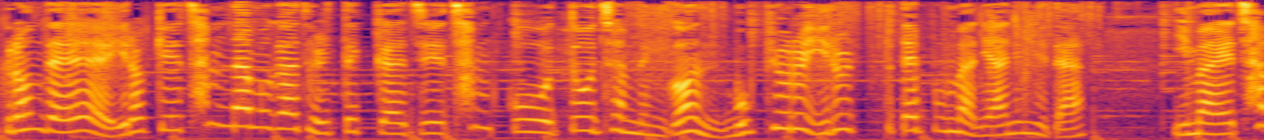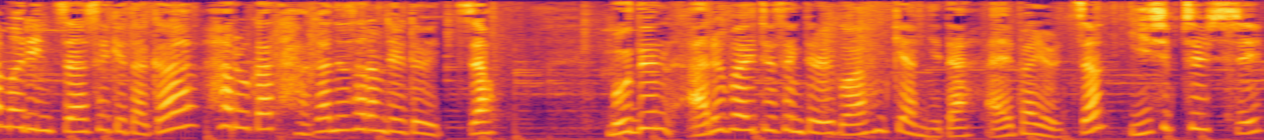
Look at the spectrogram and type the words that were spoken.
그런데 이렇게 참나무가 될 때까지 참고 또 참는 건 목표를 이룰 때뿐만이 아닙니다. 이마에 참을 인자 새겨다가 하루가 다 가는 사람들도 있죠. 모든 아르바이트생들과 함께합니다. 알바열전 27시.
